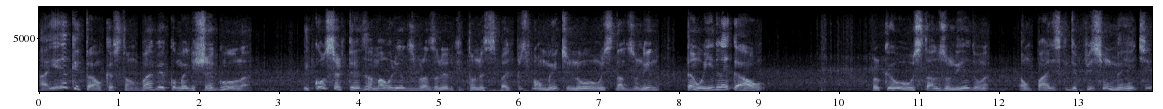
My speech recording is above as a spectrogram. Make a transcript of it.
Aí é que está a questão. Vai ver como ele chegou lá. E com certeza a maioria dos brasileiros que estão nesses países, principalmente nos Estados Unidos, estão ilegal. Porque os Estados Unidos é um país que dificilmente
